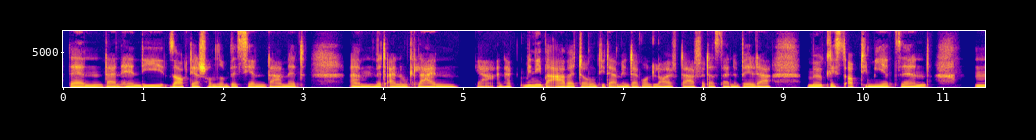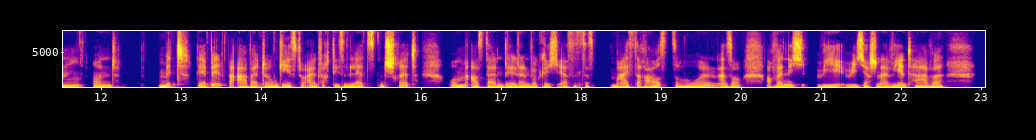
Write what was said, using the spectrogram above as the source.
denn dein Handy sorgt ja schon so ein bisschen damit ähm, mit einem kleinen ja, einer Mini-Bearbeitung, die da im Hintergrund läuft, dafür, dass deine Bilder möglichst optimiert sind. Mm, und mit der Bildbearbeitung gehst du einfach diesen letzten Schritt, um aus deinen Bildern wirklich erstens das meiste rauszuholen. Also auch wenn ich, wie, wie ich ja schon erwähnt habe,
